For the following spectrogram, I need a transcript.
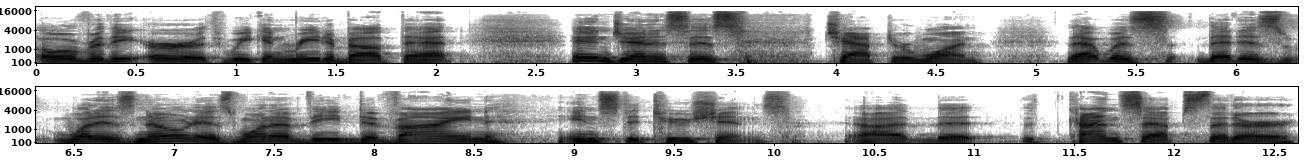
over the earth. We can read about that in Genesis chapter 1. That was that is what is known as one of the divine institutions, uh, the, the concepts that are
